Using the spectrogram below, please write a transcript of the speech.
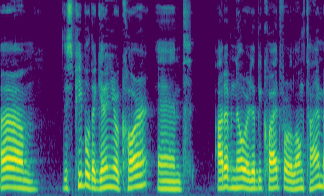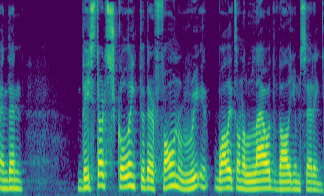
Um, these people that get in your car and out of nowhere they'll be quiet for a long time and then they start scrolling to their phone re- while it's on a loud volume setting.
